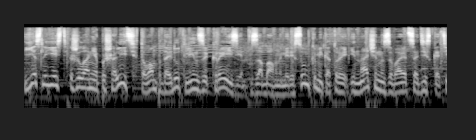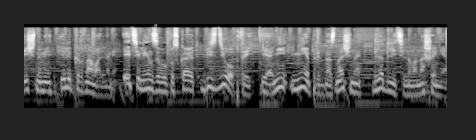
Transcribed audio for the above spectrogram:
Если есть желание пошалить, то вам подойдут линзы Crazy с забавными рисунками, которые иначе называются дискотечными или карнавальными. Эти линзы выпускают без диоптрий, и они не предназначены для длительного ношения.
